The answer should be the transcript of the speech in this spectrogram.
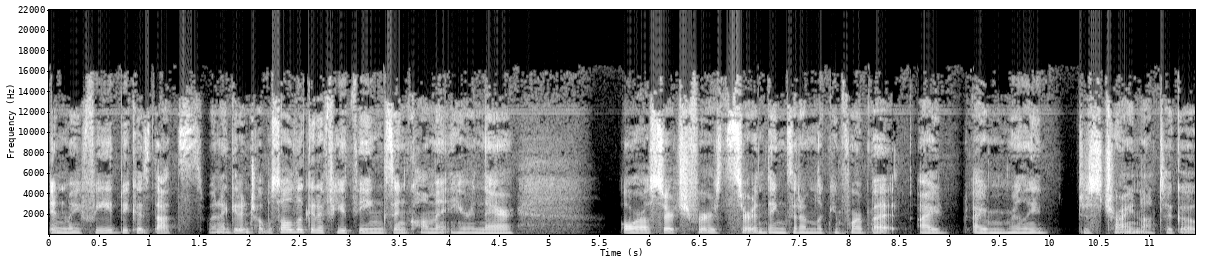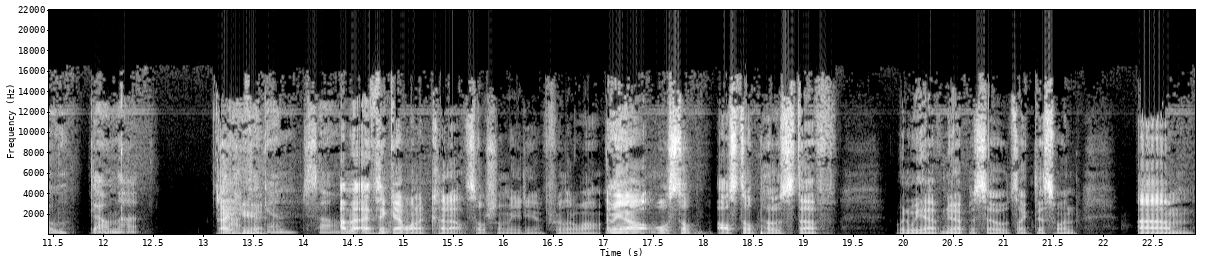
in my feed because that's when I get in trouble. So I'll look at a few things and comment here and there, or I'll search for certain things that I'm looking for. But I I'm really just trying not to go down that I hear. you. again. So I'm, I think I want to cut out social media for a little while. I mean, Yeah. I'll we'll still I'll still post stuff when we have new episodes like this one, um,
